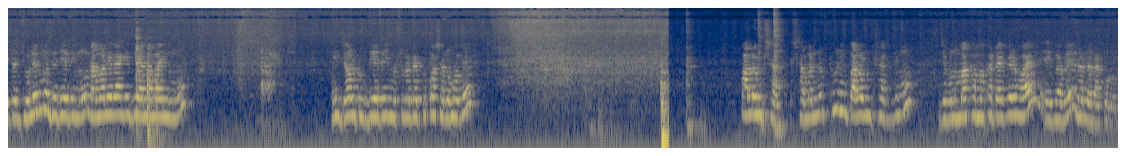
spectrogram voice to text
এটা ঝোলের মধ্যে দিয়ে দিব নামানোর আগে দিয়ে নামাই নিব এই জলটুক দিয়ে দিই, মশলাটা একটু কষানো হবে। পালং শাক, সামান্য একটুখানি পালং শাক দিব যেমন মাখা মাখা টাইপের হয়, এইভাবে রান্নাটা করুন।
